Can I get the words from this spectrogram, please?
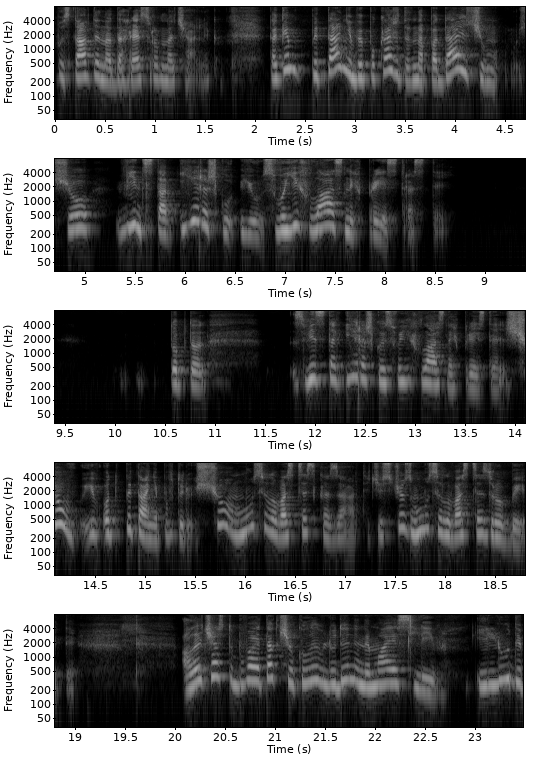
поставте над агресором начальника. Таким питанням ви покажете нападаючому, що він став іграшкою своїх власних пристрастей. Тобто він став іграшкою своїх власних пристрастей. Що, от питання, повторю, що мусило вас це сказати? Чи що змусило вас це зробити? Але часто буває так, що коли в людини немає слів, і люди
